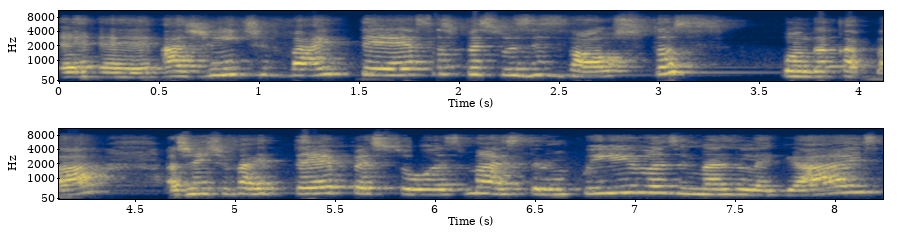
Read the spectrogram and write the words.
é, é, a gente vai ter essas pessoas exaustas quando acabar, a gente vai ter pessoas mais tranquilas e mais legais,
